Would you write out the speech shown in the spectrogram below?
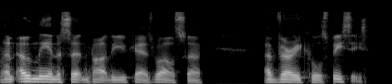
and only in a certain part of the UK as well. So, a very cool species.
